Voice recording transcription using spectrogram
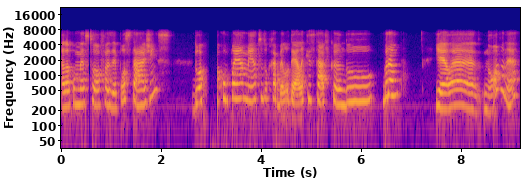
Ela começou a fazer postagens do acompanhamento do cabelo dela que está ficando branco. E ela é nova, né?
